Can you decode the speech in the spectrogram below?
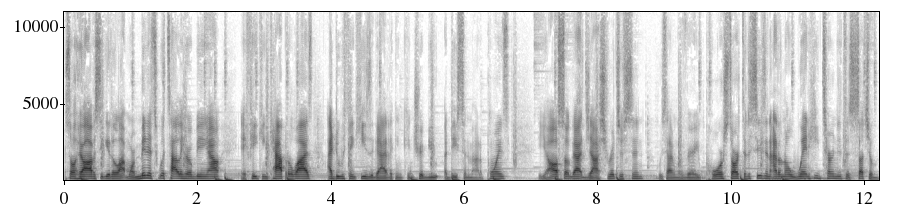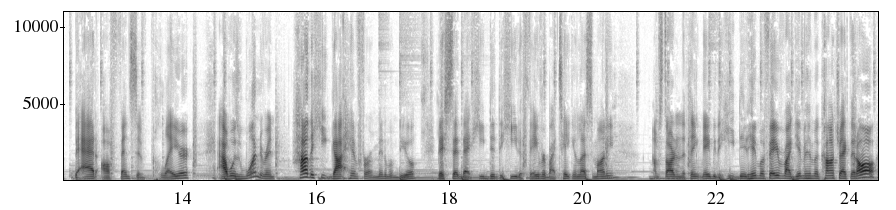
So he'll obviously get a lot more minutes with Tyler Herro being out. If he can capitalize, I do think he's a guy that can contribute a decent amount of points. You also got Josh Richardson, who's having a very poor start to the season. I don't know when he turned into such a bad offensive player. I was wondering how the Heat got him for a minimum deal. They said that he did the Heat a favor by taking less money. I'm starting to think maybe the Heat did him a favor by giving him a contract at all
